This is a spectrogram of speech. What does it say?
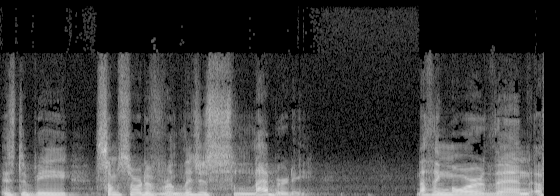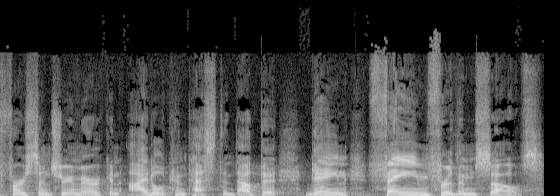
is to be some sort of religious celebrity. Nothing more than a first century American idol contestant out to gain fame for themselves.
